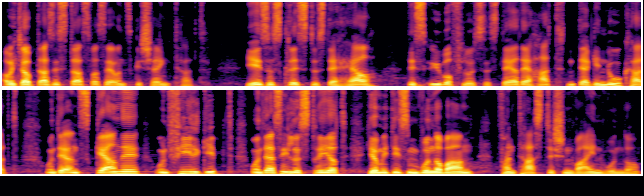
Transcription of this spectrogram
Aber ich glaube, das ist das, was er uns geschenkt hat. Jesus Christus, der Herr des Überflusses, der, der hat und der genug hat und der uns gerne und viel gibt. Und das illustriert hier mit diesem wunderbaren, fantastischen Weinwunder.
